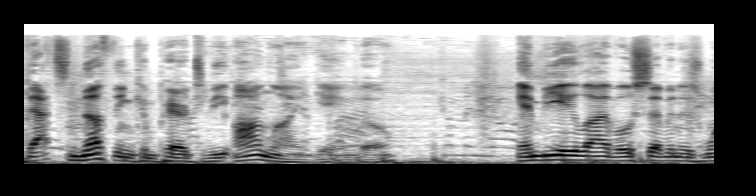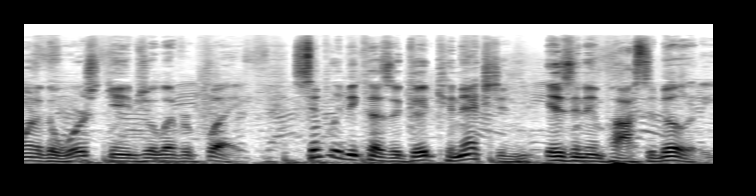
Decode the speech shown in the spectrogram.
That's nothing compared to the online game, though. NBA Live 07 is one of the worst games you'll ever play, simply because a good connection is an impossibility.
